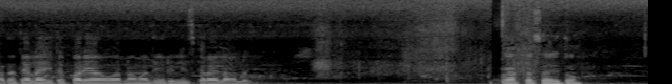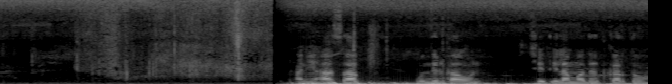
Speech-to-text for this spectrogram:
आता त्याला इथं पर्यावरणामध्ये रिलीज करायला आलो बघा कसा आहे तो. आणि हा साप उंदीर खाऊन शेतीला मदत करतो.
